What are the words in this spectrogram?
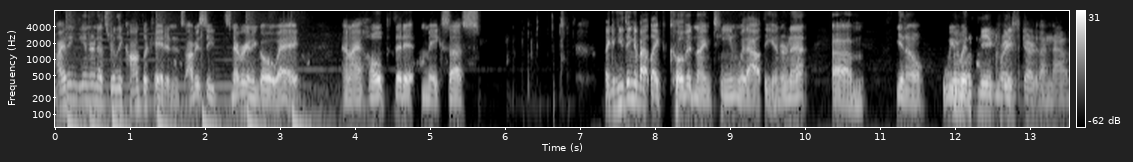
I think the internet's really complicated. and It's obviously it's never going to go away, and I hope that it makes us like if you think about like COVID nineteen without the internet, um, you know, we, we would would be crazier than now.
